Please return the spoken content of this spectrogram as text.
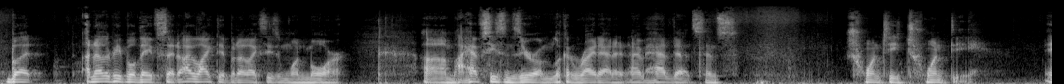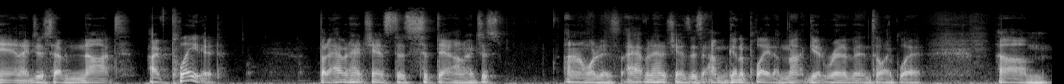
but another people, they've said, I liked it, but I like season one more. Um, I have season zero. I'm looking right at it. I've had that since 2020. And I just have not, I've played it, but I haven't had a chance to sit down. I just, I don't know what it is. I haven't had a chance. I'm going to play it. I'm not getting rid of it until I play it. Um,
